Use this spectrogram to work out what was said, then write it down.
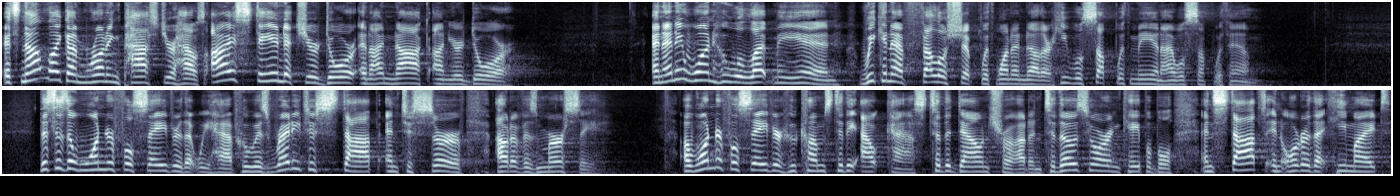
It's not like I'm running past your house. I stand at your door and I knock on your door. And anyone who will let me in, we can have fellowship with one another. He will sup with me and I will sup with him. This is a wonderful Savior that we have who is ready to stop and to serve out of his mercy. A wonderful Savior who comes to the outcast, to the downtrodden, to those who are incapable, and stops in order that he might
